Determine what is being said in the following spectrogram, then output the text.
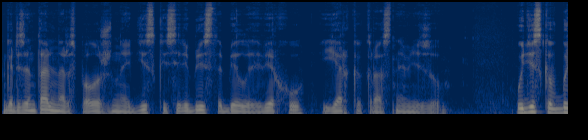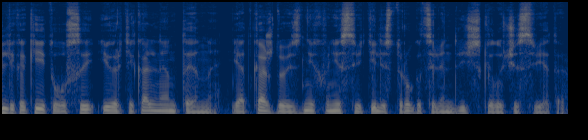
горизонтально расположенные диски серебристо-белые вверху и ярко-красные внизу. У дисков были какие-то усы и вертикальные антенны, и от каждого из них вниз светили строго цилиндрические лучи света.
